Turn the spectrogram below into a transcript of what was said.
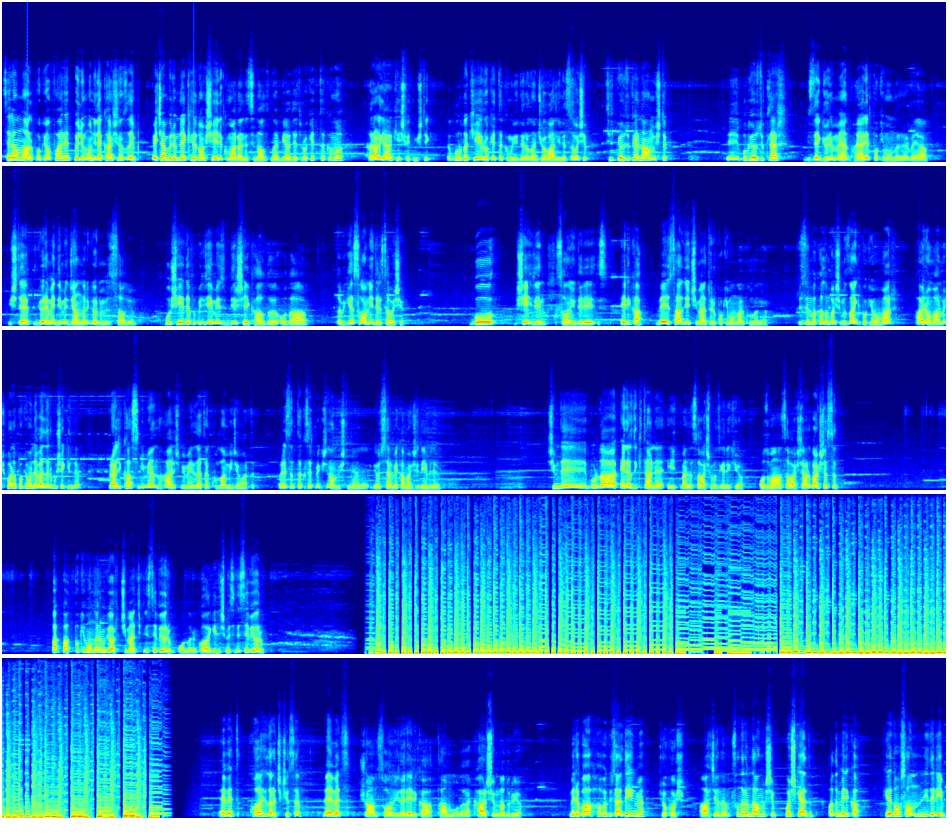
Selamlar, Pokemon Fire bölüm 10 ile karşınızdayım. Geçen bölümde Keridon şehri kumarhanesinin altında bir adet roket takımı karargahı keşfetmiştik. Ve buradaki roket takımı lideri olan Giovanni ile savaşıp silp gözlüklerini almıştık. Ee, bu gözlükler bize görünmeyen hayalet Pokemon'ları veya işte göremediğimiz canlıları görmemizi sağlıyor. Bu şehirde yapabileceğimiz bir şey kaldı o da tabii ki de salon lideri savaşı. Bu şehrin salon lideri Erika ve sadece çimentörü Pokemon'lar kullanıyor. Bizim bakalım başımızda hangi Pokemon var? Pyron varmış. Bu arada Pokemon levelleri bu şekilde. Birazcık kas Mimiyen hariç Mimiyen'i zaten kullanmayacağım artık. Öylesine takas etmek için almıştım yani. Göstermek amaçlı diyebilirim. Şimdi burada en az iki tane eğitmenle savaşmamız gerekiyor. O zaman savaşlar başlasın. Bak bak Pokemon'larımı gör. Çimen tipini seviyorum. Onların kolay gelişmesini seviyorum. Evet, kolaydılar açıkçası. Ve evet, şu an salon lideri Erika tam olarak karşımda duruyor. Merhaba, hava güzel değil mi? Çok hoş. Ah canım, sanırım dalmışım. Hoş geldin. Adım Erika. Keredon salonunun lideriyim.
